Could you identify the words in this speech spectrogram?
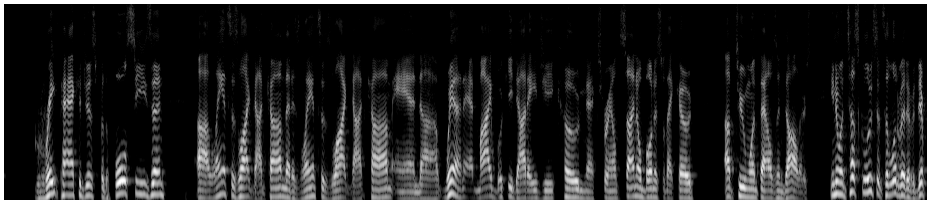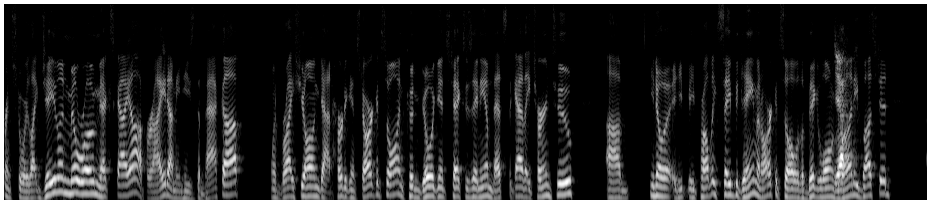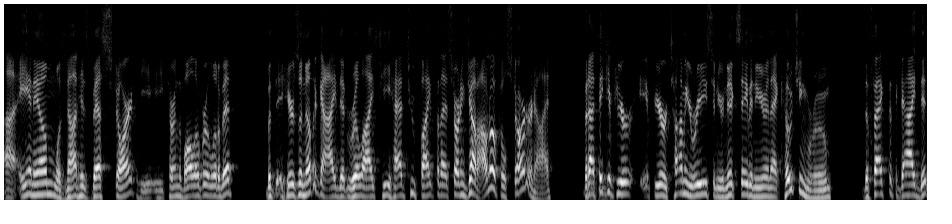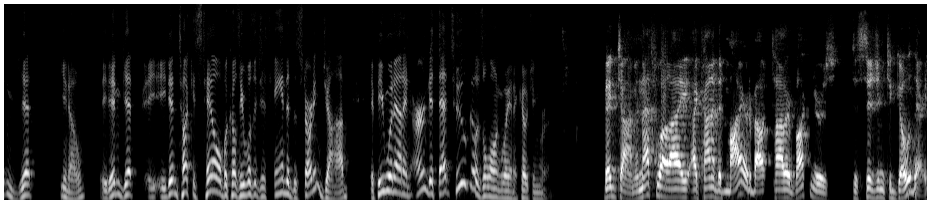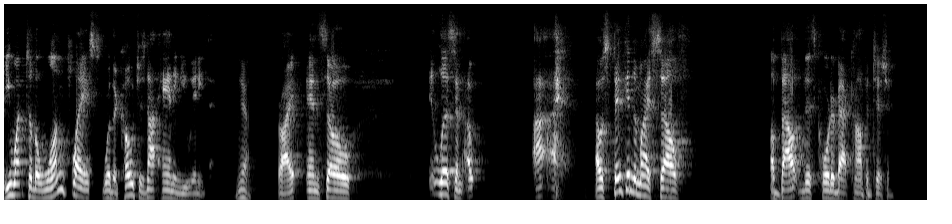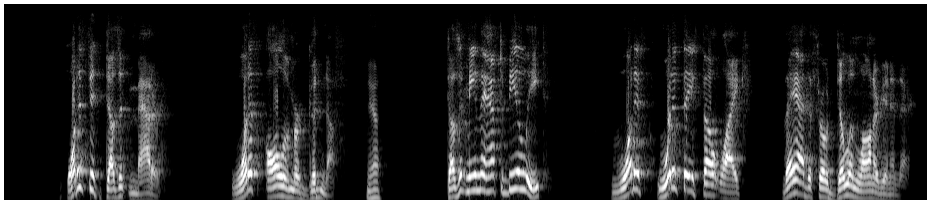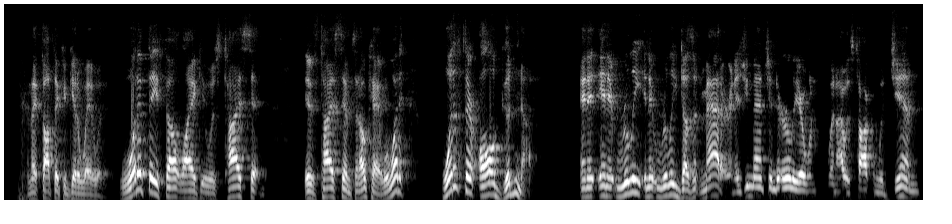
Great packages for the full season. Uh, Lance'sLock.com. That is Lance'sLock.com. And uh, win at MyBookie.ag. Code next round. Sign-on bonus with that code up to $1,000. You know, in Tuscaloosa, it's a little bit of a different story. Like Jalen Milroe, next guy up, right? I mean, he's the backup. When Bryce Young got hurt against Arkansas and couldn't go against Texas A&M, that's the guy they turned to. Um, you know, he, he, probably saved the game in Arkansas with a big long yeah. run he busted. Uh, A&M was not his best start. He, he turned the ball over a little bit. But the, here's another guy that realized he had to fight for that starting job. I don't know if he'll start or not, but I think if you're if you're Tommy Rees and you're Nick Saban and you're in that coaching room, the fact that the guy didn't get you know, he didn't get he didn't tuck his tail because he wasn't just handed the starting job. If he went out and earned it, that too goes a long way in a coaching room. Big time. And that's what I, I kind of admired about Tyler Buchner's decision to go there. He went to the one place where the coach is not handing you anything. Yeah. Right. And so listen, I, I, I was thinking to myself about this quarterback competition. What if it doesn't matter? What if all of them are good enough? Yeah. Doesn't mean they have to be elite. What if what if they felt like they had to throw Dylan Lonergan in there and they thought they could get away with it? What if they felt like it was Ty it was Ty Simpson? Okay, well what what if they're all good enough? And it and it really and it really doesn't matter. And as you mentioned earlier when when I was talking with Jim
